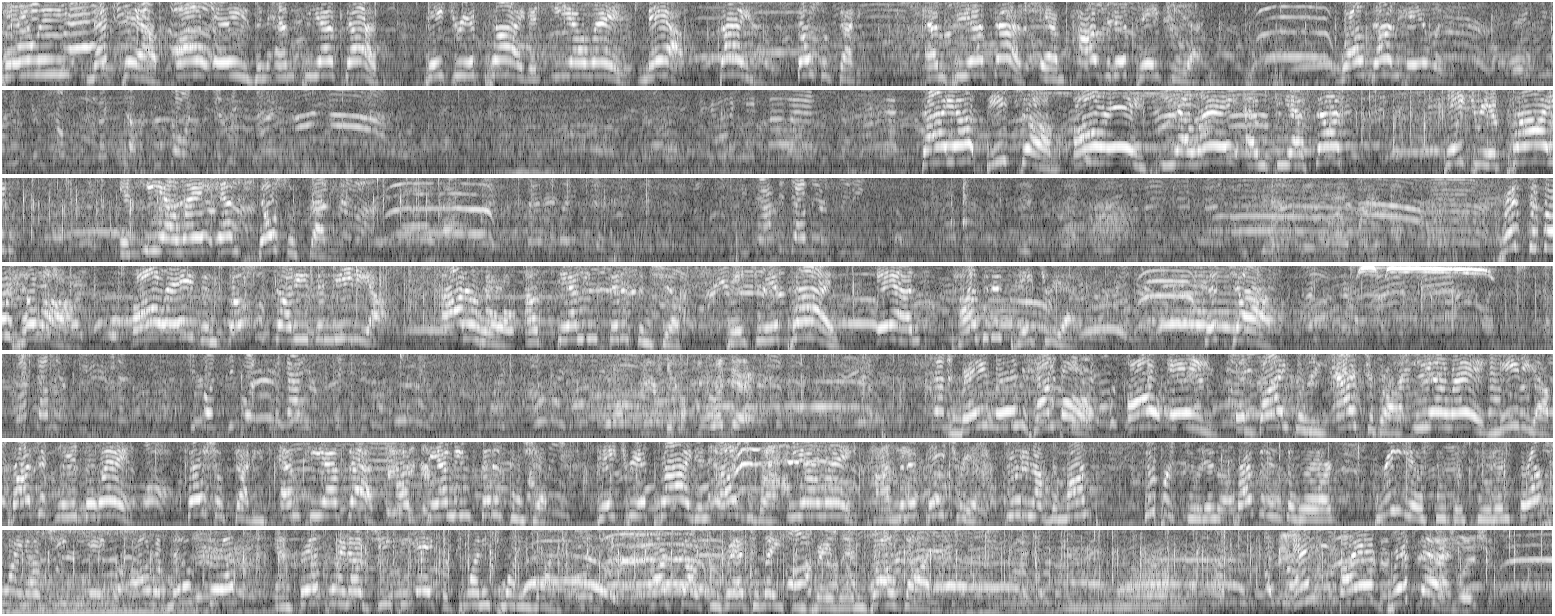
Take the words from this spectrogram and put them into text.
Haley Metcalf, all A's in MTSS, Patriot Pride in ELA, Math, Science, Social Studies, MTSS, and Positive Patriot. Well done, Haley. Saya Beecham, all A's, ELA, MTSS, Patriot Pride in ELA and Social Studies. Congratulations. Keep walking down there, sweetie. Christopher Hilla, all A's in Social Studies and Media, Honor Roll, Outstanding Citizenship, Patriot Pride, and Positive Patriot. Good job. Walk down there, sweetie. You're gonna- Keep on, keep on. To the guy who's gonna take the picture. I'm like, oh my God. Keep, keep right there. Raylyn Hempel, all A's, advisory, algebra, ELA, media, project lead the way, social studies, MTSS, outstanding citizenship, Patriot Pride in algebra, ELA, positive patriot, student of the month, super student, president's award, three-year super student, 4.0 GPA for all of middle school, and 4.0 GPA for 2021. Congratulations, Raylan? Well done. Inspire Griffin. Congratulations.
